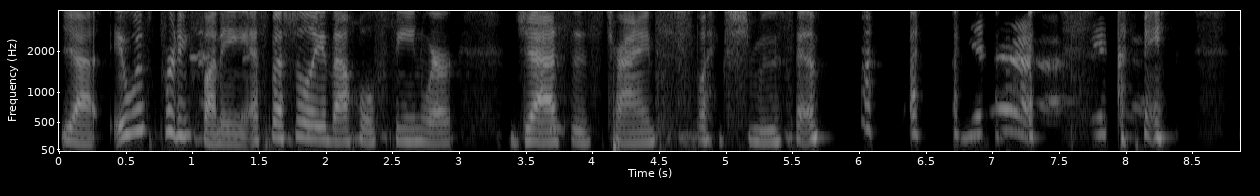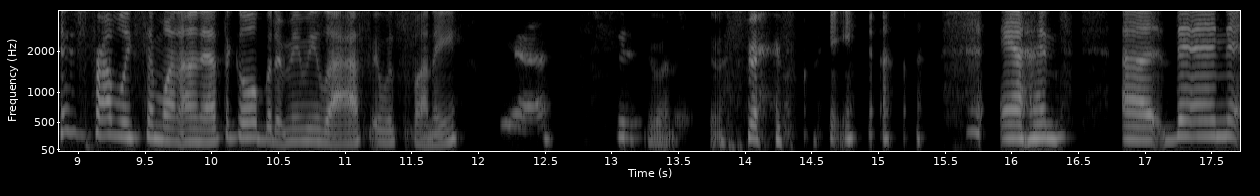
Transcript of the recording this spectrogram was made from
Yeah, it was pretty funny, especially that whole scene where Jess is trying to like schmooze him. yeah, yeah. I mean, it's probably somewhat unethical, but it made me laugh. It was funny. yeah. It was it was very funny. and uh, then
